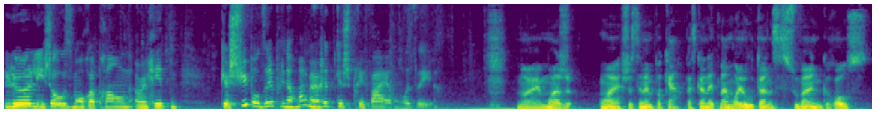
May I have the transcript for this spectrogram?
là, les choses vont reprendre un rythme que je suis pour dire plus normal, mais un rythme que je préfère, on va dire. Ouais, moi, je. Ouais, je sais même pas quand. Parce qu'honnêtement, moi, l'automne, c'est souvent une grosse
